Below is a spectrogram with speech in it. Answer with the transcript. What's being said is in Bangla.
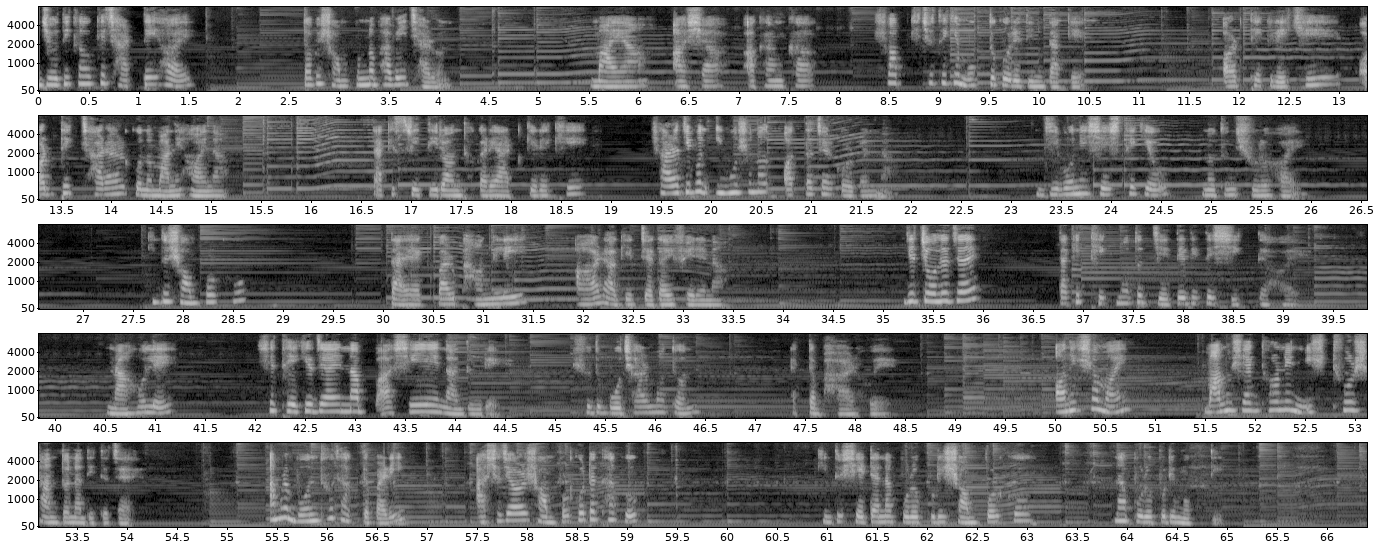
যদি কাউকে ছাড়তেই হয়, তবে সম্পূর্ণভাবেই ছাড়ুন। মায়া, আশা, আকাঙ্ক্ষা সব কিছু থেকে মুক্ত করে দিন তাকে। অর্ধেক রেখে, অর্ধেক ছাড়ার কোনো মানে হয় না। তাকে স্মৃতির অন্ধকারে আটকে রেখে সারা জীবন ইমোশনাল অত্যাচার করবেন না। জীবনের শেষ থেকেও নতুন শুরু হয়। কিন্তু সম্পর্ক তা একবার ভাঙলে আর আগের জায়গায় ফেরে না। যে চলে যায়, তাকে ঠিকমতো যেতে দিতে শিখতে হয়। না হলে সে থেকে যায় না পাশে না দূরে। শুধু বোঝার মতন একটা ভার হয়ে। অনেক সময় মানুষ এক ধরনের নিষ্ঠুর সান্ত্বনা দিতে চায়। আমরা বন্ধু থাকতে পারি, আসা যাওয়ার সম্পর্কটা থাকুক কিন্তু সেটা না পুরোপুরি সম্পর্ক, না পুরোপুরি মুক্তি।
